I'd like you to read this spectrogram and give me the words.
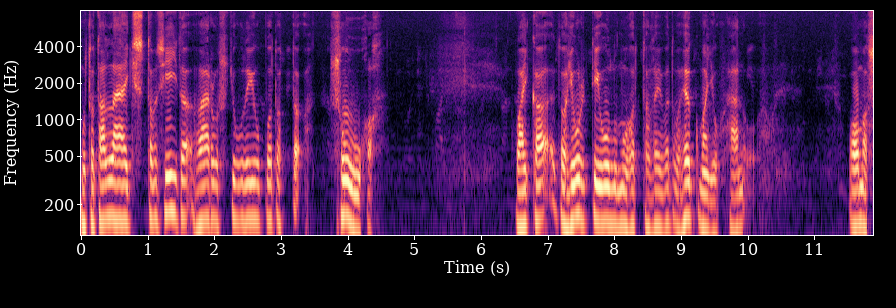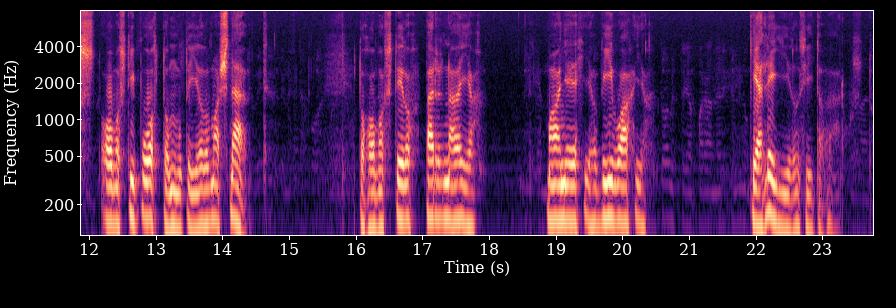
Mutta tällä äikistä siitä varusjuuri jupototta suuha. Vaikka tuo jurtti ulmuhotta leivat hökman juhään omast, omasti puhton, mutta ei ole mas näyt. Tuohon omasti pärnää ja maanje ja viva ja kielejillä siitä varusta.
